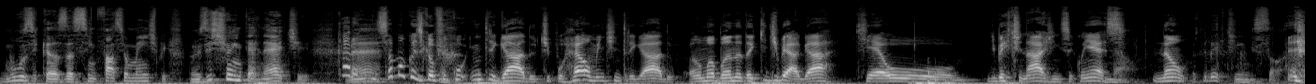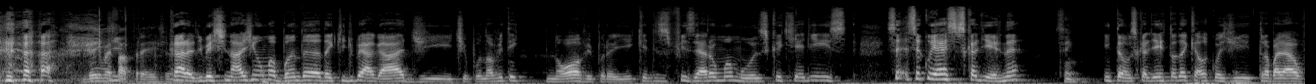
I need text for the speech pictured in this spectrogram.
músicas assim facilmente. Não existia internet. Cara, né? sabe uma coisa que eu fico intrigado, tipo, realmente intrigado? É uma banda daqui de BH, que é o Libertinagem, você conhece? Não. Não? Os libertines só. Bem mais pra frente. né? Cara, Libertinagem é uma banda daqui de BH de, tipo, 99 por aí, que eles fizeram uma música que eles... Você conhece Scalier, né? Sim. Então, o Scalier, toda aquela coisa de trabalhar o,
